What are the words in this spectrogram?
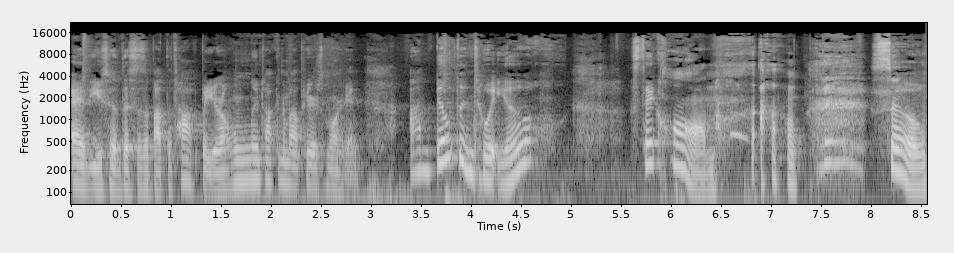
Ed, you said this is about the talk, but you're only talking about Piers Morgan. I'm built into it, yo stay calm. so,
